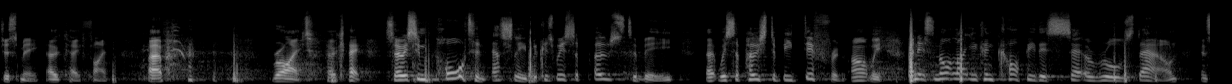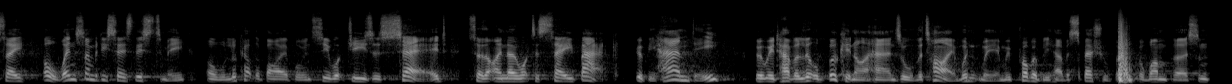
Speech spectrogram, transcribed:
Just me. Okay, fine. Um, Right, okay. So it's important, actually, because we're supposed to be, uh, we're supposed to be different, aren't we? And it's not like you can copy this set of rules down and say, oh, when somebody says this to me, oh, we'll look up the Bible and see what Jesus said so that I know what to say back. It would be handy, but we'd have a little book in our hands all the time, wouldn't we? And we'd probably have a special book for one person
